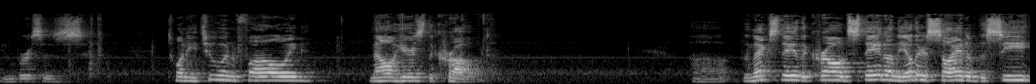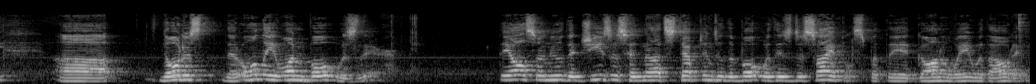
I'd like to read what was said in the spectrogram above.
in verses 22 and following, now here's the crowd. Uh, the next day, the crowd stayed on the other side of the sea. Uh, noticed that only one boat was there. They also knew that Jesus had not stepped into the boat with his disciples, but they had gone away without him.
